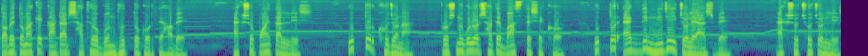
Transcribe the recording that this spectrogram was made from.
তবে তোমাকে কাঁটার সাথেও বন্ধুত্ব করতে হবে। একশো পঁয়তাল্লিশ। উত্তর খুঁজো না। প্রশ্নগুলোর সাথে বাঁচতে শেখো। উত্তর একদিন নিজেই চলে আসবে। একশো ছোচল্লিশ।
